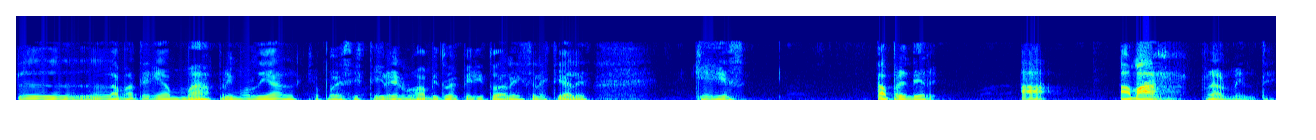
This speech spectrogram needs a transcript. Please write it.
la materia más primordial que puede existir en los ámbitos espirituales y celestiales, que es aprender a amar realmente.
